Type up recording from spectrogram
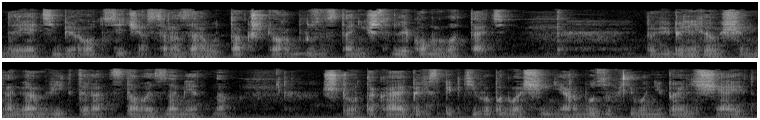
Да я тебе рот сейчас разорву так, что арбузы станешь целиком глотать. По вибрирующим ногам Виктора стало заметно, что такая перспектива поглощения арбузов его не прельщает.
